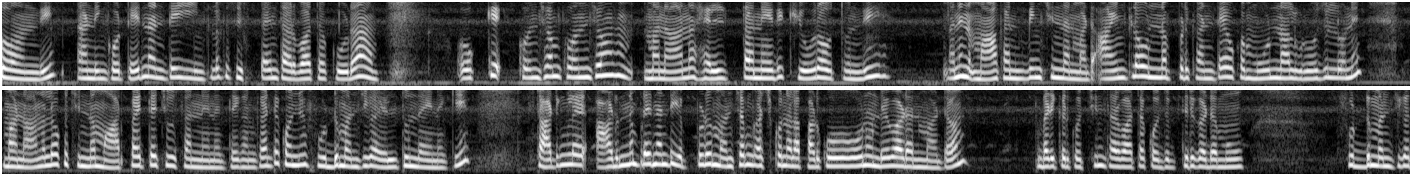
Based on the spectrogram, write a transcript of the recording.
బాగుంది. అండ్ ఇంకోటి ఏంటంటే ఈ ఇంట్లోకి షిఫ్ట్ అయిన తర్వాత కూడా ఓకే కొంచెం కొంచెం మా నాన్న హెల్త్ అనేది క్యూర్ అవుతుంది. అని మాకు అనిపించింది అనమాట ఆ ఇంట్లో ఉన్నప్పటికంటే ఒక మూడు నాలుగు రోజుల్లోనే మా నాన్నలో ఒక చిన్న మార్పు అయితే చూసాను నేనైతే కనుక అంటే కొంచెం ఫుడ్ మంచిగా వెళ్తుంది ఆయనకి. స్టార్టింగ్లో ఆడున్నప్పుడు ఏంటంటే ఎప్పుడు మంచం గడుచుకొని అలా పడుకొని ఉండేవాడు అనమాట బట్ ఇక్కడికి వచ్చిన తర్వాత కొంచెం తిరగడము ఫుడ్ మంచిగా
